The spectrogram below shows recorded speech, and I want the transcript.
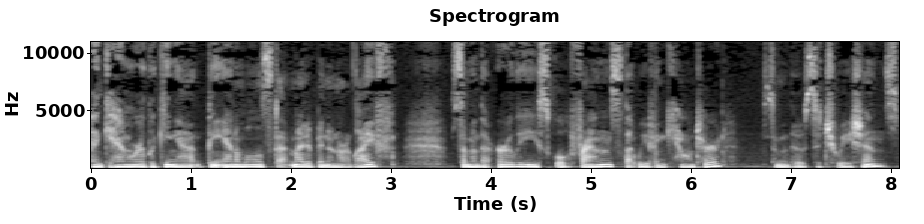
Again, we're looking at the animals that might have been in our life, some of the early school friends that we've encountered, some of those situations,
